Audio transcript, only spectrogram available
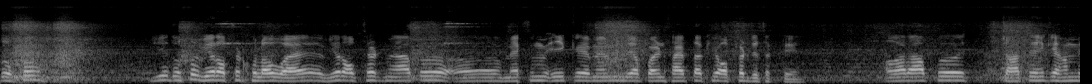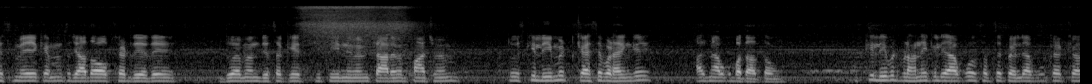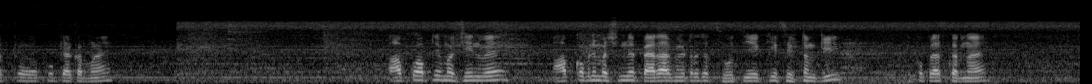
दोस्तों, ये दोस्तों वेयर ऑफसेट खुला हुआ है। वेयर ऑफसेट में आप मैक्सिमम एक एम एम या पॉइंट फाइव तक ही ऑफसेट दे सकते हैं। अगर आप चाहते हैं कि हम इसमें एक एम एम से ज़्यादा ऑफसेट दे दें, दो एम एम दे सके, तीन एम एम चार एम एम पाँच एम एम तो इसकी लिमिट कैसे बढ़ाएँगे? आज मैं आपको बताता हूँ। इसकी लिमिट बढ़ाने के लिए आपको सबसे पहले आपको क्या क्या आपको क्या करना है? आपको अपनी मशीन में आपको अपनी मशीन में पैरामीटर जो होती है कि सिस्टम की इसको प्रेस करना है।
